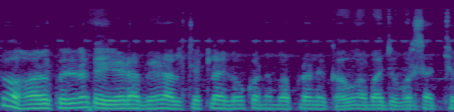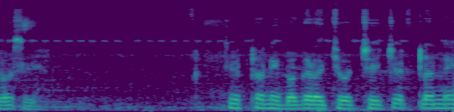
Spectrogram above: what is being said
તો સારું કરી કે એડા બેડા કેટલાય લોકોને બાપડાને ઘઉં આ બાજુ વરસાદ થયો છે જેટલાને બગડ થયો છે જેટલાને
